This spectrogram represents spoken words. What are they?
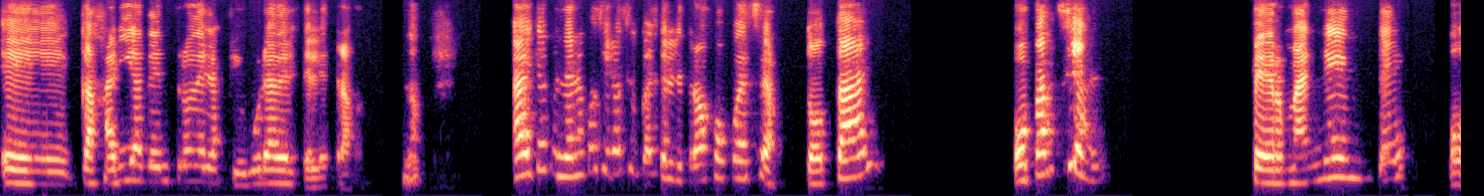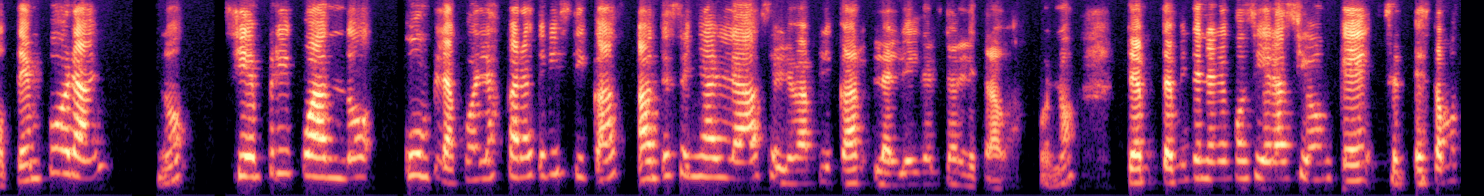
eh, cajaría dentro de la figura del teletrabajo. ¿no? hay que tener en consideración que el teletrabajo puede ser total o parcial, permanente o temporal, ¿no? Siempre y cuando cumpla con las características antes señaladas, se le va a aplicar la ley del teletrabajo, ¿no? También tener en consideración que estamos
